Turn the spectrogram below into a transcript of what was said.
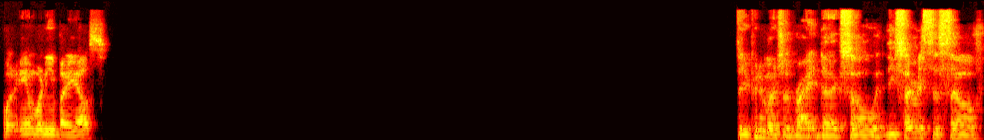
what, what anybody else? So you're pretty much right, Doug. So the service itself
